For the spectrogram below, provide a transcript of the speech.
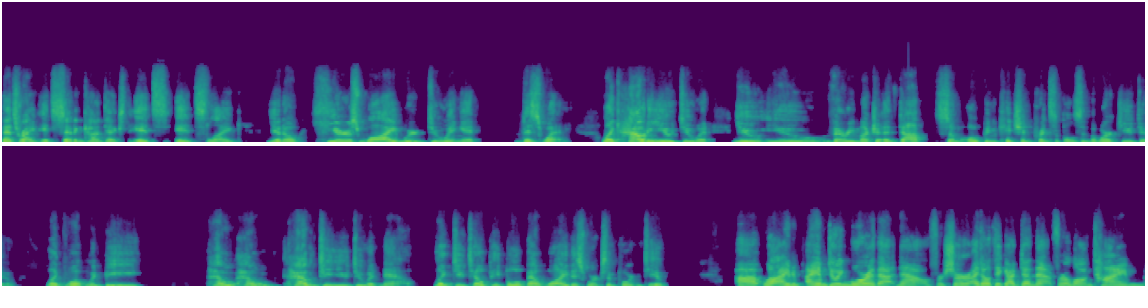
That's right. It's set in context. It's it's like, you know, here's why we're doing it this way. Like, how do you do it? You you very much adopt some open kitchen principles in the work you do. Like, what would be how how how do you do it now? Like, do you tell people about why this work's important to you? Uh, well, I, I am doing more of that now for sure. I don't think I've done that for a long time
